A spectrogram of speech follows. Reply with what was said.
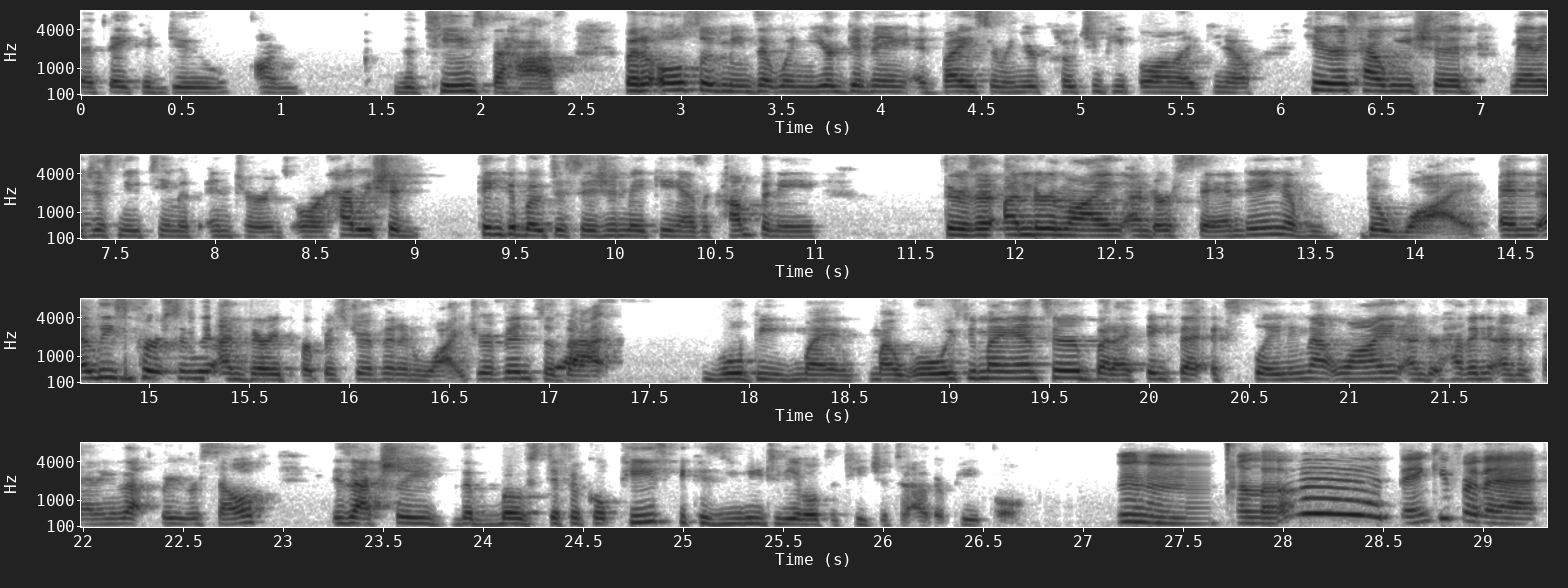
that they could do on the team's behalf but it also means that when you're giving advice or when you're coaching people on like you know here's how we should manage this new team of interns or how we should think about decision making as a company there's an underlying understanding of the why and at least personally i'm very purpose driven and why driven so yes. that will be my my will always be my answer but i think that explaining that why and under having an understanding of that for yourself is actually the most difficult piece because you need to be able to teach it to other people. Mm-hmm. i love it. Thank you for that.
